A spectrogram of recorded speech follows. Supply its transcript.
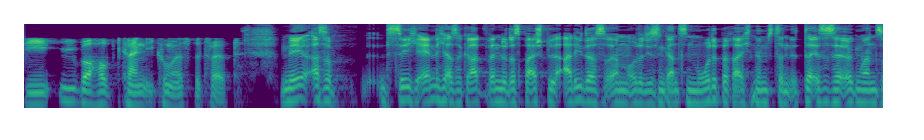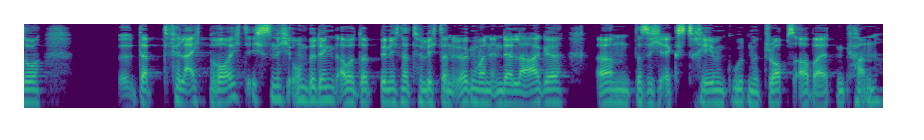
die überhaupt keinen E-Commerce betreibt. Nee, also sehe ich ähnlich. Also gerade wenn du das Beispiel Adidas ähm, oder diesen ganzen Modebereich nimmst, dann da ist es ja irgendwann so, da, vielleicht bräuchte ich es nicht unbedingt, aber da bin ich natürlich dann irgendwann in der Lage, ähm, dass ich extrem gut mit Drops arbeiten kann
